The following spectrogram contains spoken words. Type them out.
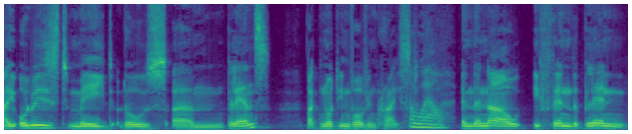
I always made those um, plans, but not involving Christ. Oh wow. And then now, if then the plan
